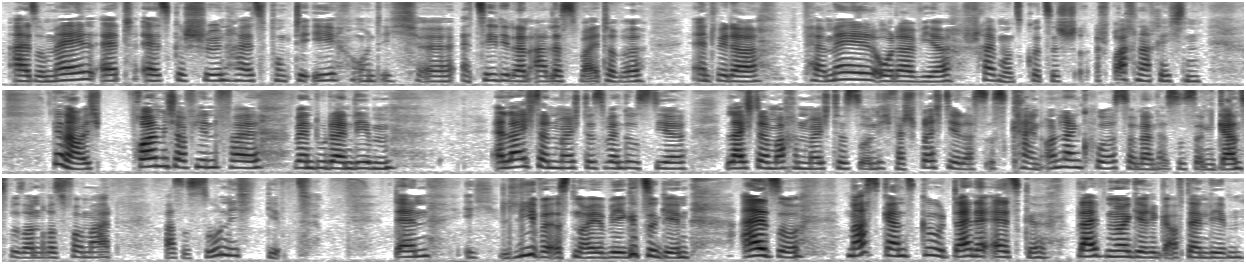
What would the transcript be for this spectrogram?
Also mail at elskeschönhals.de und ich äh, erzähle dir dann alles weitere, entweder per Mail oder wir schreiben uns kurze Sprachnachrichten genau, ich freue mich auf jeden Fall, wenn du dein Leben erleichtern möchtest, wenn du es dir leichter machen möchtest. Und ich verspreche dir, das ist kein Online-Kurs, sondern das ist ein ganz besonderes Format, was es so nicht gibt. Denn ich liebe es, neue Wege zu gehen. Also, mach's ganz gut, deine Elske. Bleib neugierig auf dein Leben.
